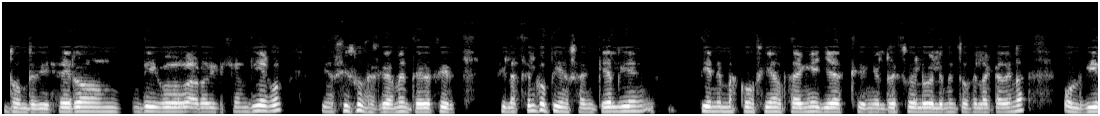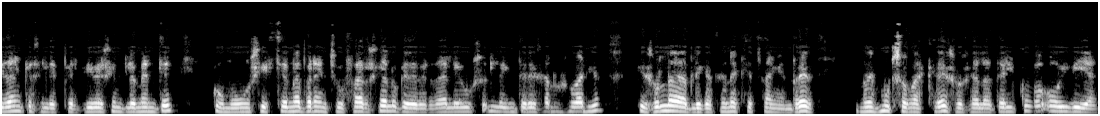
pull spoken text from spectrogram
donde dijeron digo, ahora dicen Diego, y así sucesivamente. Es decir, si las Celco piensan que alguien tiene más confianza en ellas que en el resto de los elementos de la cadena, olvidan que se les percibe simplemente como un sistema para enchufarse a lo que de verdad le, le, interesa al usuario, que son las aplicaciones que están en red. No es mucho más que eso. O sea, la telco hoy día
